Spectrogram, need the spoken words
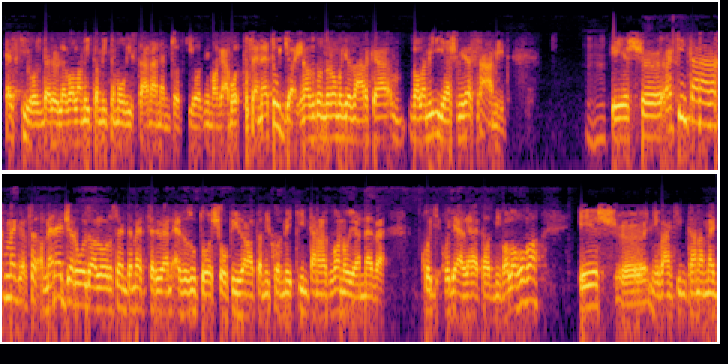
ez kihoz belőle valamit, amit a Movistárnál nem tud kihozni magából. Szene tudja, én azt gondolom, hogy az árká valami ilyesmire számít. Uh-huh. És a Kintánának meg a menedzser oldalról szerintem egyszerűen ez az utolsó pillanat, amikor még Kintánának van olyan neve, hogy, hogy el lehet adni valahova, és uh, nyilván Kintána meg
